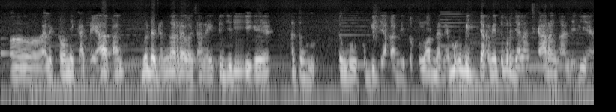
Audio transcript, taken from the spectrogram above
eh, elektronik KTA kan, gue udah dengar ya wacana itu. Jadi kayak ah, tunggu tunggu kebijakan itu keluar dan emang kebijakan itu berjalan sekarang kan. Jadi ya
